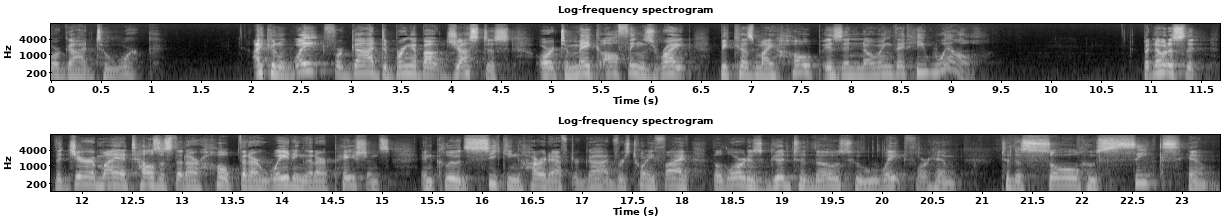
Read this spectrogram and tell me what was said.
for God to work. I can wait for God to bring about justice or to make all things right because my hope is in knowing that He will. But notice that, that Jeremiah tells us that our hope, that our waiting, that our patience includes seeking hard after God. Verse 25 The Lord is good to those who wait for Him, to the soul who seeks Him.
